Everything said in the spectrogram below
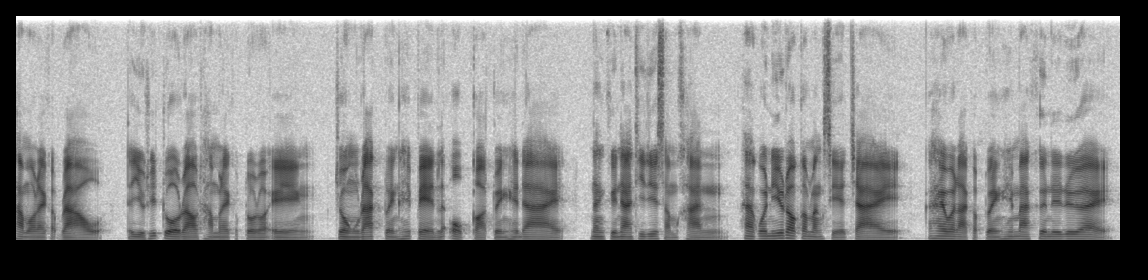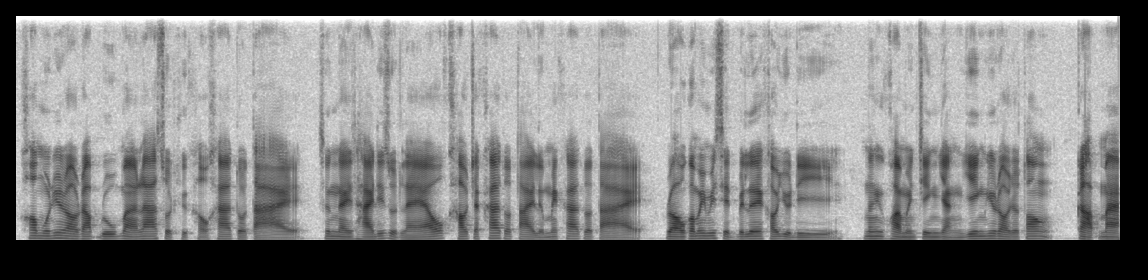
ทำอะไรกับเรา แต่อยู่ที่ตัวเราทำอะไรกับตัวเราเอง จงรักตัวเองให้เป็นและอบกอดตัวเองให้ได้ นั่นคือหน้าที่ที่สำคัญ หากวันนี้เรากำลังเสียใจ ก็ให้เวลากับตัวเองให้มากขึ้นเรื่อยๆ ข้อมูลที่เรารับรู้มาล่าสุดคือเขาฆ่าตัวตาย ซึ่งในท้ายที่สุดแล้วเขาจะฆ่าตัวตายหรือไม่ฆ่าตัวตาย เราก็ไม่มีสิทธิ์ไปเลื่อยเขาอยู่ดี นั่นคือความเป็นจริงอย่างยิ่งที่เราจะต้องกลับมา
